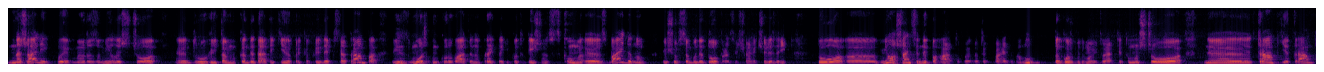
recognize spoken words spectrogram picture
на жаль, якби ми розуміли, що е, другий там кандидат, який, наприклад, прийде після Трампа, він зможе конкурувати, наприклад, гіпотетично з ком е, з Байденом, якщо все буде добре, звичайно, через рік, то е, в нього шансів небагато виграти Байдена. Ну також будемо відверті, тому що е, Трамп є Трамп.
